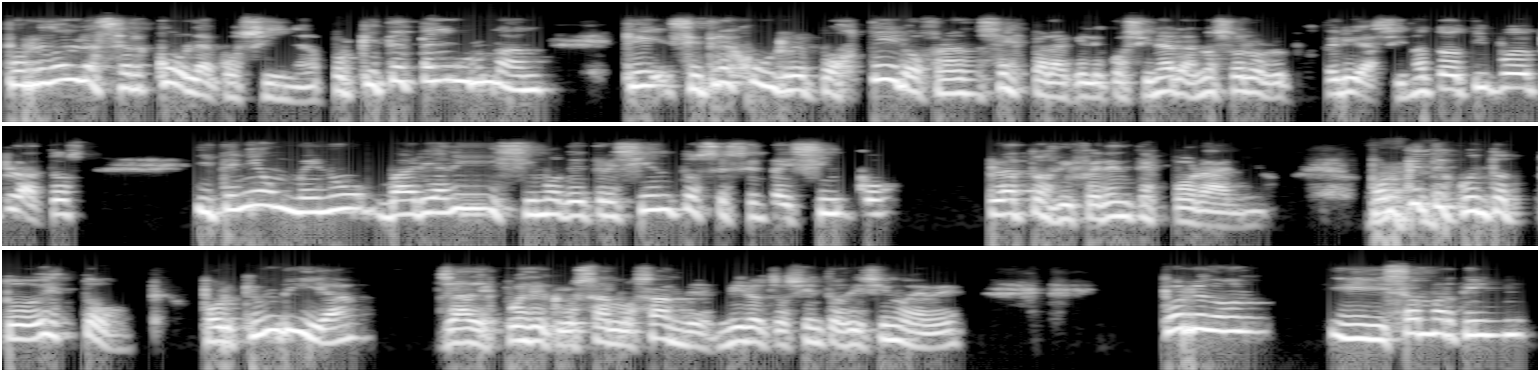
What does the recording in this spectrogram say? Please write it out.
Porredón le acercó la cocina, porque está tan gourmand que se trajo un repostero francés para que le cocinara no solo repostería, sino todo tipo de platos, y tenía un menú variadísimo de 365 platos diferentes por año. ¿Por qué te cuento todo esto? Porque un día, ya después de cruzar los Andes, 1819, Porredón y San Martín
